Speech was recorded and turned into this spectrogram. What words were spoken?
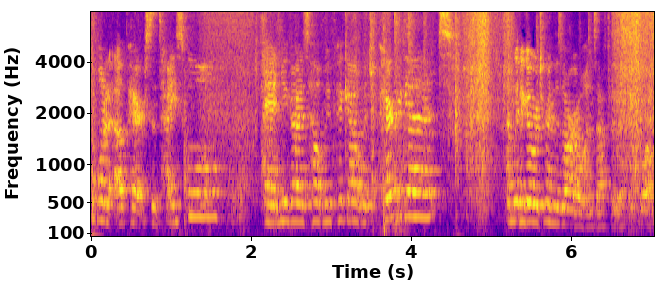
I wanted a pair since high school, and you guys helped me pick out which pair to get. I'm gonna go return the Zara ones after this as well.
